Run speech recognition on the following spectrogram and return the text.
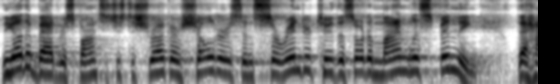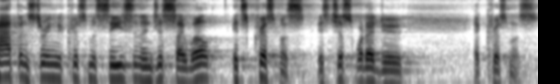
The other bad response is just to shrug our shoulders and surrender to the sort of mindless spending that happens during the Christmas season and just say, well, it's Christmas. It's just what I do at Christmas.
